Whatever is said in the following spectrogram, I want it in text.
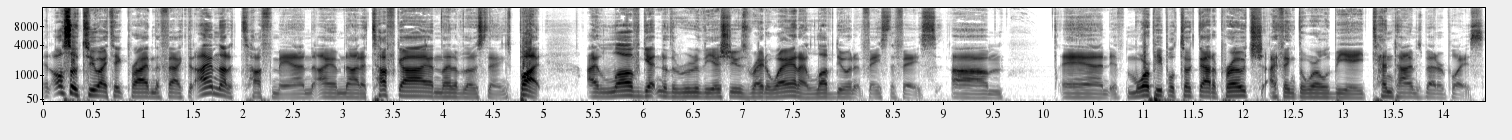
And also, too, I take pride in the fact that I am not a tough man. I am not a tough guy. I'm none of those things. But I love getting to the root of the issues right away, and I love doing it face to face. And if more people took that approach, I think the world would be a 10 times better place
